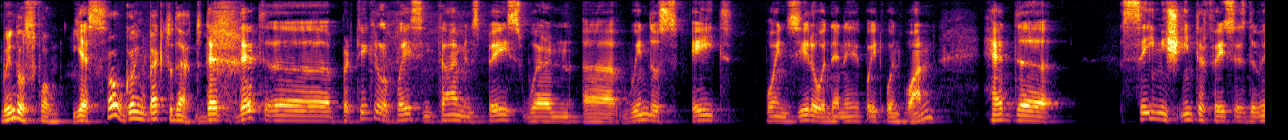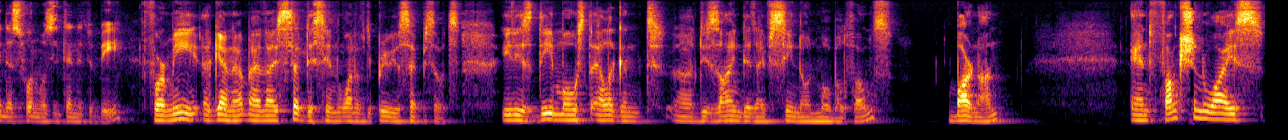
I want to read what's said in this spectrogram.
windows phone? Yes. oh going back to that. That that uh, particular place in time and space when uh, Windows 8.0 and then 8.1 had the same-ish interface as the Windows Phone was intended to be. for me again um, and i said this in one of the previous episodes it is the most elegant uh, design that i've seen on mobile phones bar none and function wise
